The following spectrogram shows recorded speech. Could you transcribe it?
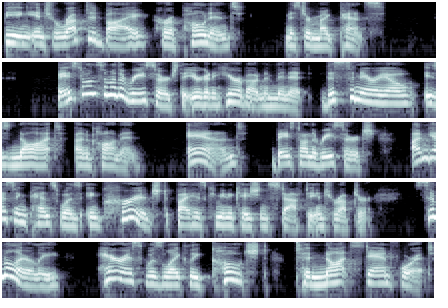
being interrupted by her opponent, Mr. Mike Pence. Based on some of the research that you're going to hear about in a minute, this scenario is not uncommon. And based on the research, I'm guessing Pence was encouraged by his communications staff to interrupt her. Similarly, Harris was likely coached to not stand for it,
